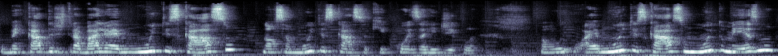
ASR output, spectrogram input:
o mercado de trabalho é muito escasso. Nossa, muito escasso, que coisa ridícula. O- É muito escasso, muito mesmo.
